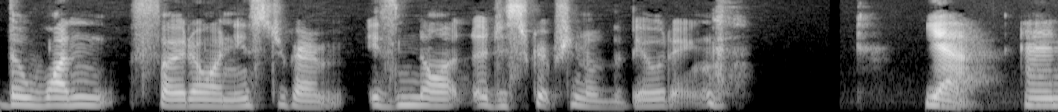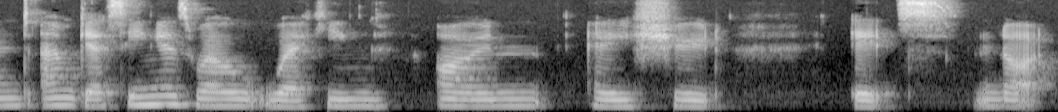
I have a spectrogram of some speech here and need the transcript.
the one photo on Instagram is not a description of the building. Yeah. And I'm guessing as well, working on a shoot, it's not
